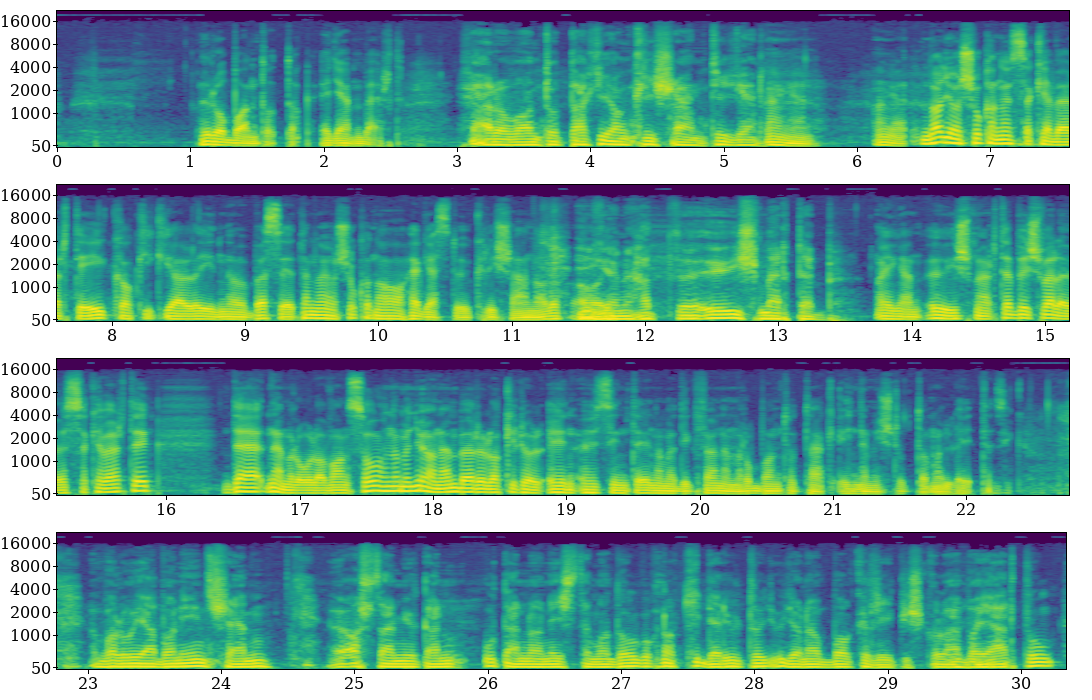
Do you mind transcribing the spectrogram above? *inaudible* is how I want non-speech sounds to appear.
robbantottak egy embert. Felrovantották Jan Krisánt, igen. Igen. Igen. Nagyon sokan összekeverték, akikkel én beszéltem, nagyon sokan a hegesztő Krisánnal. ahogy- Igen, hát ő ismertebb. Igen, ő ismertebb, és vele összekeverték, de nem róla van szó, hanem egy olyan emberről, akiről én őszintén, ameddig fel nem robbantották, én nem is tudtam, hogy létezik. Valójában én sem. Aztán miután utána néztem a dolgoknak, kiderült, hogy ugyanabba a középiskolába Mhm. jártunk.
